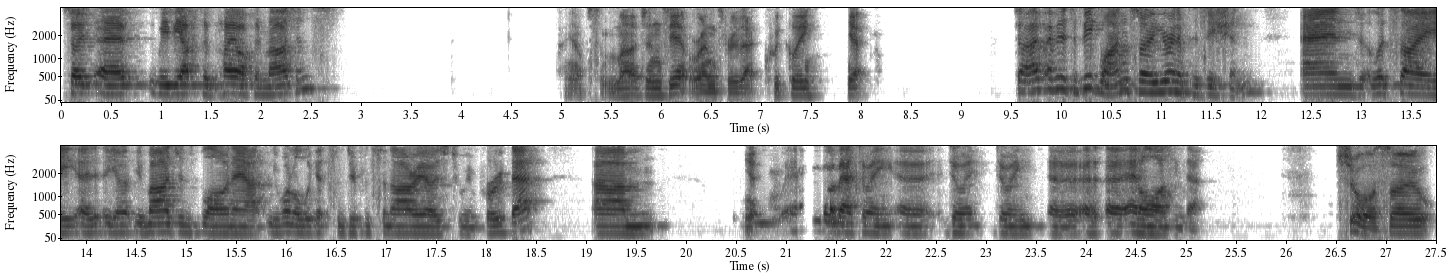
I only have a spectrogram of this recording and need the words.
so uh, we'd be up to payoff and margins. Up some margins. Yep, run through that quickly. Yep. So I mean, it's a big one. So you're in a position and let's say uh, your, your, margin's blown out and you want to look at some different scenarios to improve that. Um, yeah. How do you go about doing uh, doing doing uh, uh, uh, analysing that? Sure. So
